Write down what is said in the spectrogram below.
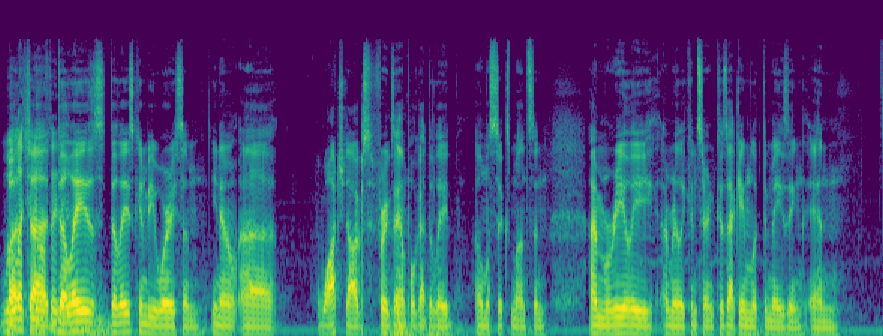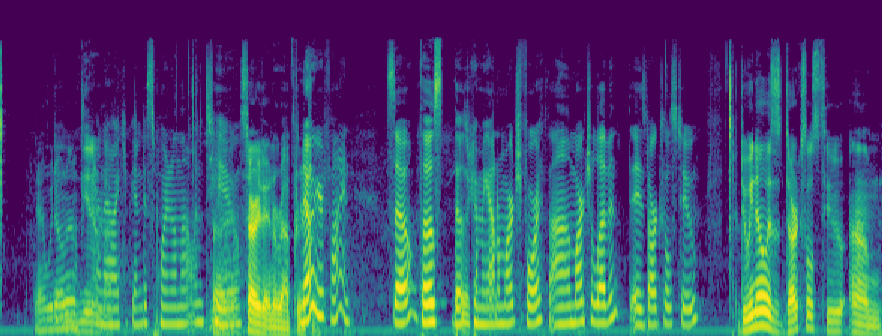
we'll but let you know uh, if they do. delays delays can be worrisome. You know, uh, Watch Dogs, for example, got delayed almost six months, and I'm really I'm really concerned because that game looked amazing, and yeah, we don't know. You I know know. I keep getting disappointed on that one too. Sorry, Sorry to interrupt. No, you're fine. So those those are coming out on March 4th. Uh, March 11th is Dark Souls 2. Do we know is Dark Souls two um,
